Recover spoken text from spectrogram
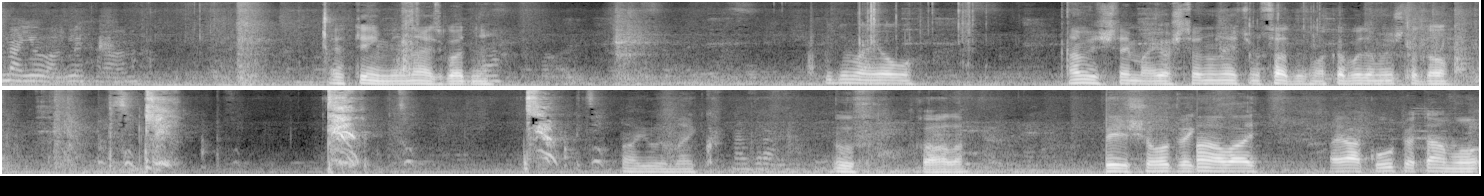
Ima i ova gle hrana. E, ti im je najzgodnije. Vidi ima i ovo. A vidiš šta ima još, sad nećemo sad uzma kad budemo išli dole. Ajuj, majko. Uf, hvala. Vidiš malaj, a ja kupio tamo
